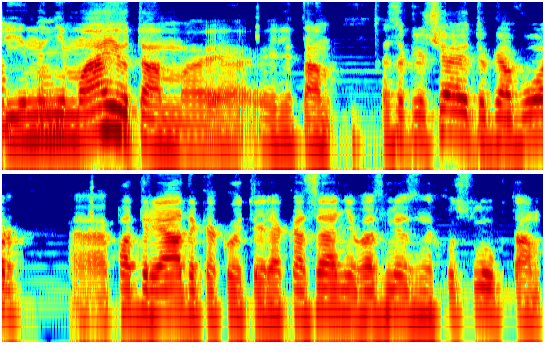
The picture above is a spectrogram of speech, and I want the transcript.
и нанимаю там или там заключаю договор Э, подряда какой-то или оказание возмездных услуг там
